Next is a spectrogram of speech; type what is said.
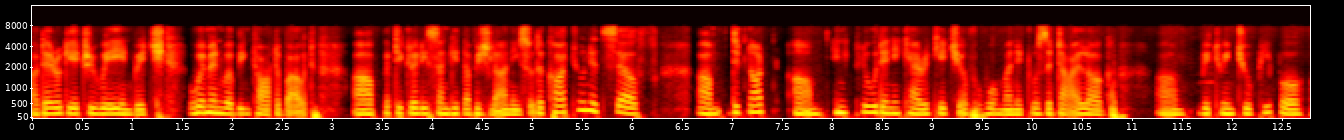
a derogatory way in which women were being talked about, uh, particularly Sangeeta Bijlani. So the cartoon itself um, did not um, include any caricature of a woman. It was a dialogue um, between two people,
